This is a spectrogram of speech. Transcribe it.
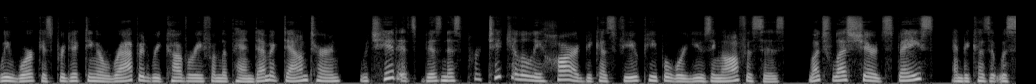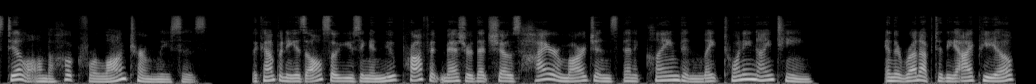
WeWork is predicting a rapid recovery from the pandemic downturn, which hit its business particularly hard because few people were using offices, much less shared space, and because it was still on the hook for long term leases. The company is also using a new profit measure that shows higher margins than it claimed in late 2019. In the run up to the IPO,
